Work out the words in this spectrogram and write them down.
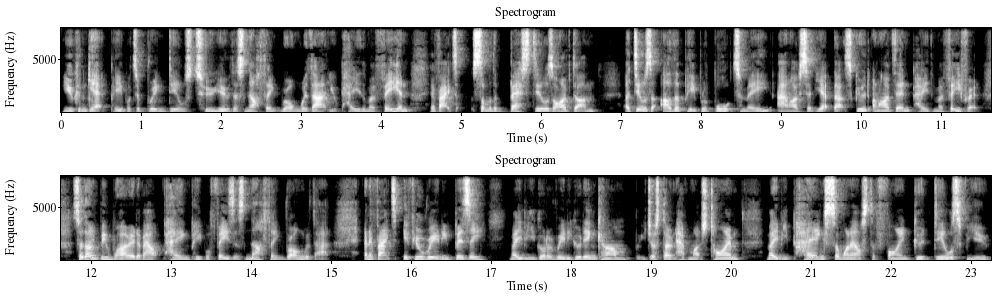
you can get people to bring deals to you. There's nothing wrong with that. You pay them a fee. And in fact, some of the best deals I've done are deals that other people have bought to me and I've said, yep, that's good. And I've then paid them a fee for it. So don't be worried about paying people fees. There's nothing wrong with that. And in fact, if you're really busy, maybe you've got a really good income, but you just don't have much time, maybe paying someone else to find good deals for you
